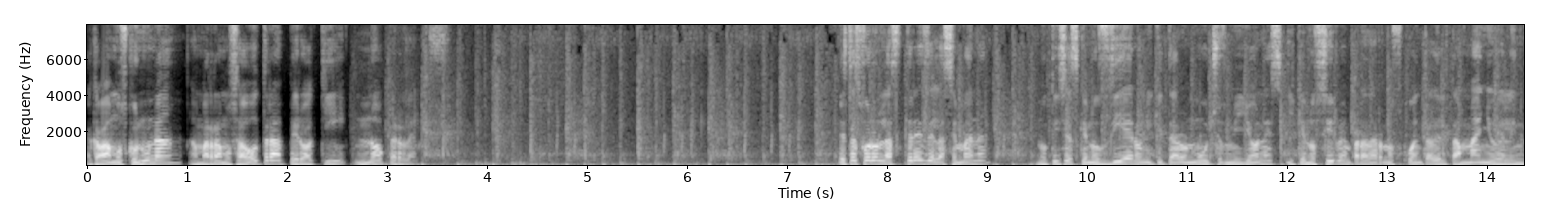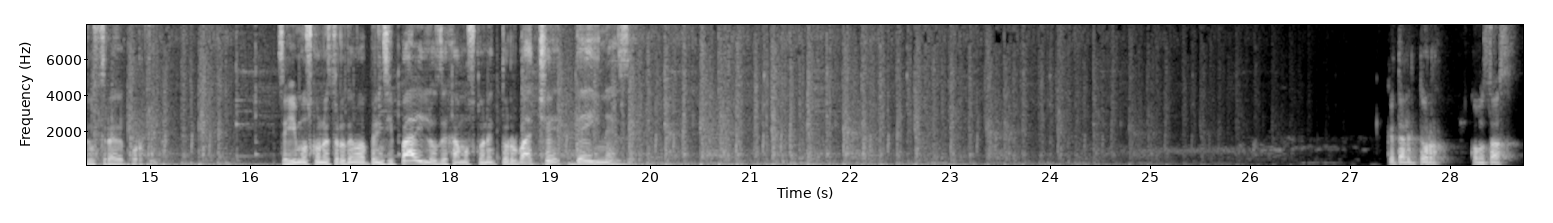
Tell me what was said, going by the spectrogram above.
Acabamos con una, amarramos a otra, pero aquí no perdemos. Estas fueron las tres de la semana, noticias que nos dieron y quitaron muchos millones y que nos sirven para darnos cuenta del tamaño de la industria deportiva. Seguimos con nuestro tema principal y los dejamos con Héctor Bache de Inés. ¿Qué tal, Héctor? ¿Cómo estás?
